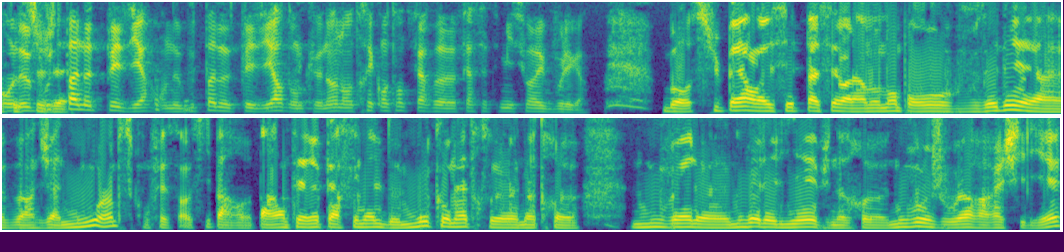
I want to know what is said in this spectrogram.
on ne boude pas notre plaisir on ne boude pas notre plaisir donc euh, non non très content de faire faire cette émission avec vous les gars. Bon super on va essayer de passer voilà un moment pour vous aider ben, déjà nous hein, parce qu'on fait ça aussi par par intérêt personnel de mieux connaître notre nouvelle nouvelle ailier et puis notre nouveau joueur Arachilier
